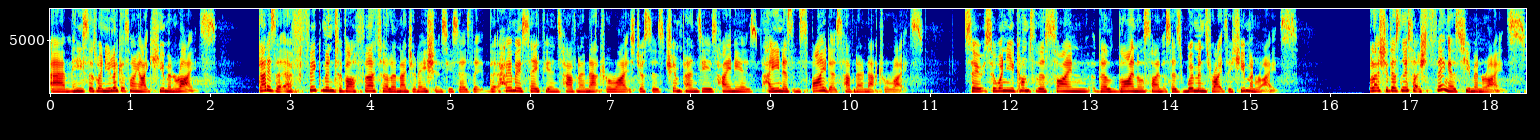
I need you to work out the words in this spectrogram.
Um, he says when you look at something like human rights, that is a, figment of our fertile imaginations. He says that, that Homo sapiens have no natural rights, just as chimpanzees, hyenas, hyenas, and spiders have no natural rights. So, so when you come to the sign, the line on the sign that says women's rights are human rights, well, actually, there's no such thing as human rights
